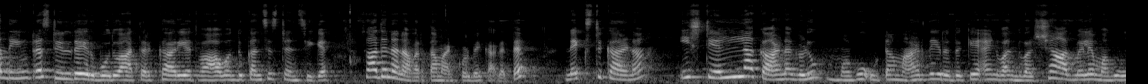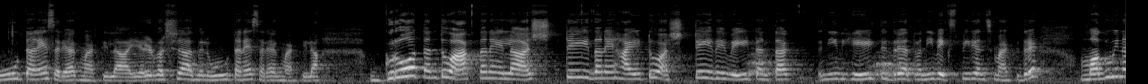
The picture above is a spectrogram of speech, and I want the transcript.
ಒಂದು ಇಂಟ್ರೆಸ್ಟ್ ಇಲ್ಲದೆ ಇರ್ಬೋದು ಆ ತರಕಾರಿ ಅಥವಾ ಆ ಒಂದು ಕನ್ಸಿಸ್ಟೆನ್ಸಿಗೆ ಸೊ ಅದನ್ನು ನಾವು ಅರ್ಥ ಮಾಡ್ಕೊಳ್ಬೇಕಾಗತ್ತೆ. ನೆಕ್ಸ್ಟ್ ಕಾರಣ, ಇಷ್ಟೆಲ್ಲ ಕಾರಣಗಳು ಮಗು ಊಟ ಮಾಡದೇ ಇರೋದಕ್ಕೆ ಆ್ಯಂಡ್ ಒಂದು ವರ್ಷ ಆದಮೇಲೆ ಮಗು ಊಟನೇ ಸರಿಯಾಗಿ ಮಾಡ್ತಿಲ್ಲ, ಎರಡು ವರ್ಷ ಆದಮೇಲೆ ಊಟನೇ ಸರಿಯಾಗಿ ಮಾಡ್ತಿಲ್ಲ. ಗ್ರೋತ್ ಅಂತೂ ಆಗ್ತಾನೆ ಇಲ್ಲ. ಅಷ್ಟೇ ಇದ್ದಾನೆ ಹೈಟು ಅಷ್ಟೇ ಇದೆ ವೆಯ್ಟ್ ಅಂತ ನೀವು ಹೇಳ್ತಿದ್ರೆ ಅಥವಾ ನೀವು ಎಕ್ಸ್ಪೀರಿಯನ್ಸ್ ಮಾಡ್ತಿದ್ರೆ, ಮಗುವಿನ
